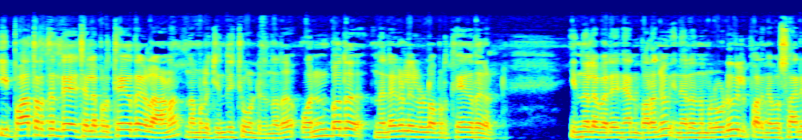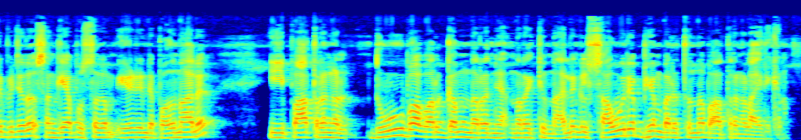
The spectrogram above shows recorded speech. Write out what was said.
ഈ പാത്രത്തിന്റെ ചില പ്രത്യേകതകളാണ് നമ്മൾ ചിന്തിച്ചുകൊണ്ടിരുന്നത്. ഒൻപത് നിലകളിലുള്ള പ്രത്യേകതകൾ. ഇന്നലെ വരെ ഞാൻ പറഞ്ഞു ഇന്നലെ നമ്മൾ ഒടുവിൽ പറഞ്ഞ് അവസാനിപ്പിച്ചത് സംഖ്യാപുസ്തകം ഏഴിന്റെ പതിനാല്. ഈ പാത്രങ്ങൾ ധൂപവർഗം നിറഞ്ഞ നിറയ്ക്കുന്ന അല്ലെങ്കിൽ സൗരഭ്യം പരത്തുന്ന പാത്രങ്ങളായിരിക്കണം.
